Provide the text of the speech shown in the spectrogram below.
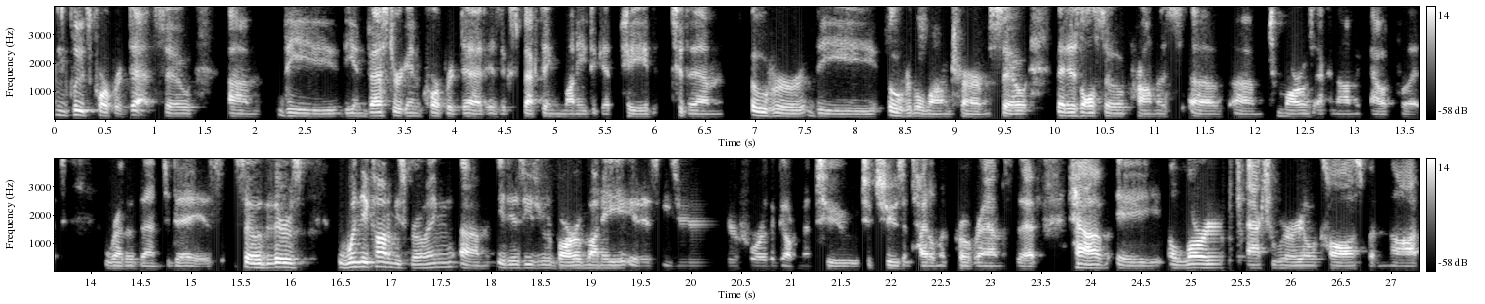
includes corporate debt. So um, the the investor in corporate debt is expecting money to get paid to them over the over the long term. So that is also a promise of um, tomorrow's economic output rather than today's. So there's when the economy is growing, um, it is easier to borrow money. It is easier for the government to to choose entitlement programs that have a, a large actuarial cost but not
